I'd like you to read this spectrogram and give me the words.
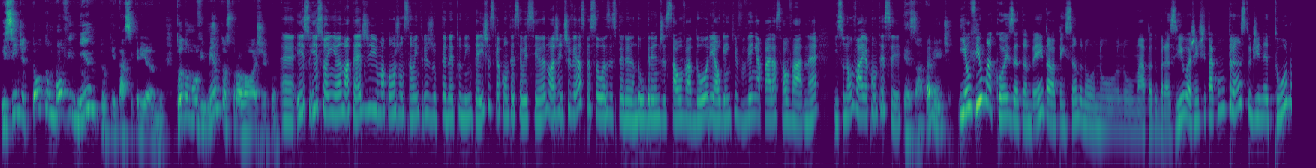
e sim de todo o movimento que está se criando, todo o movimento astrológico. É, isso, isso em ano até de uma conjunção entre Júpiter, Netuno e Peixes que aconteceu esse ano. A gente vê as pessoas esperando o grande salvador e alguém que venha para salvar, né? Isso não vai acontecer. Exatamente. E eu vi uma coisa também, estava pensando no, no, no, mapa do Brasil, a gente está com um trânsito de Netuno,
